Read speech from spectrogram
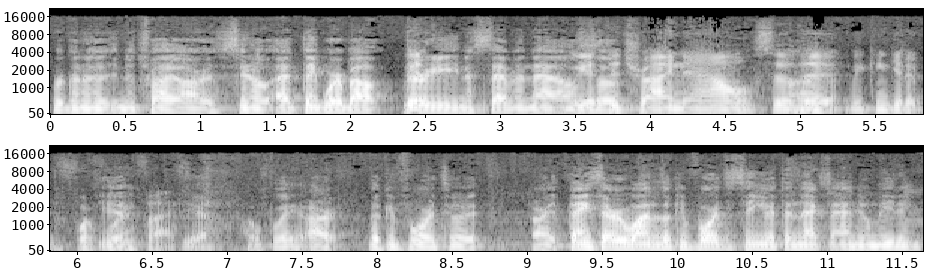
we're gonna you know, try ours? You know, I think we're about We have- thirty to seven now. We so, have to try now so that we can get it before yeah, 45. Yeah, hopefully. All right. Looking forward to it. All right. Thanks everyone. Looking forward to seeing you at the next annual meeting.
